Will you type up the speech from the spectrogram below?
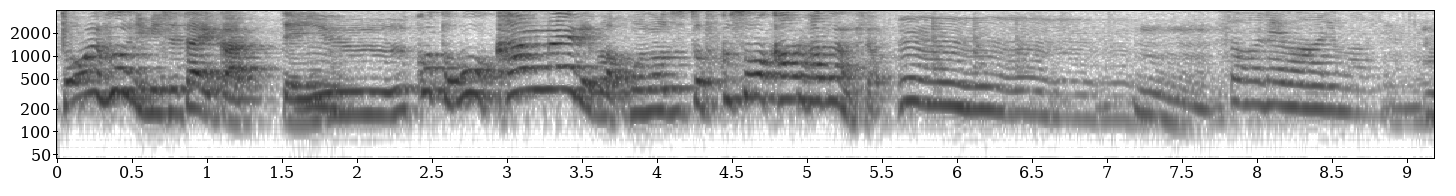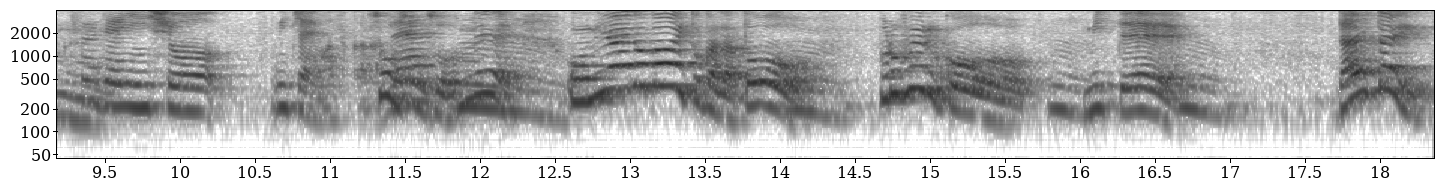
どういうふうに見せたいかっていうことを考えればおのずと服装は変わるはずなんですよ。うんうんうんうんうんううんん、それはありますよね、うん。それで印象見ちゃいますからね。そうそうそう。でお見合いの場合とかだと、うん。プロフィールこうんう見て、うん。大体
